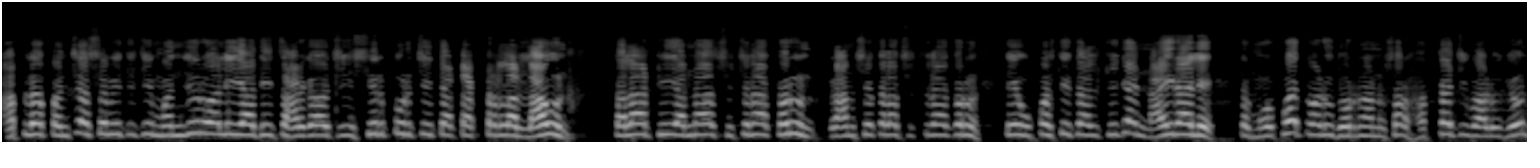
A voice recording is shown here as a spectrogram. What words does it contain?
आपलं पंचायत समितीची मंजूरवाली यादी चारगावची शिरपूरची त्या ट्रॅक्टरला लावून तलाठी यांना सूचना करून ग्रामसेवकाला सूचना करून ते उपस्थित राहिले. ठीक आहे? नाही राहिले तर मोफत वाढू धोरणानुसार हक्काची वाढू घेऊन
